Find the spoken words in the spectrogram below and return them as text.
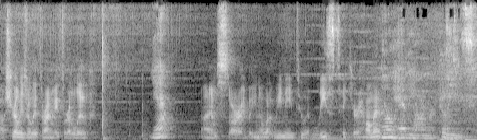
Oh, Shirley's really throwing me for a loop. Yeah? I am sorry, but you know what? We need to at least take your helmet. No heavy armor, please.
